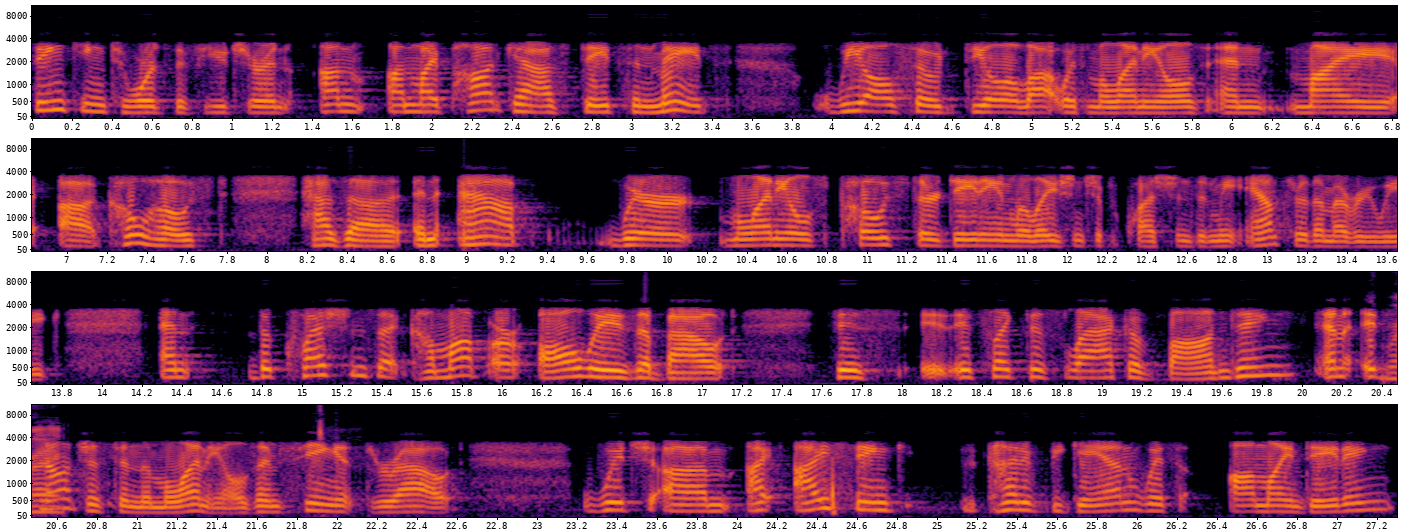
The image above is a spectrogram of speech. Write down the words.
thinking towards the future. And on, on my podcast, Dates and Mates, we also deal a lot with millennials, and my uh, co-host has a an app where millennials post their dating and relationship questions, and we answer them every week. And the questions that come up are always about this. It's like this lack of bonding, and it's Right. not just in the millennials. I'm seeing it throughout which um, I, I think kind of began with online dating,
